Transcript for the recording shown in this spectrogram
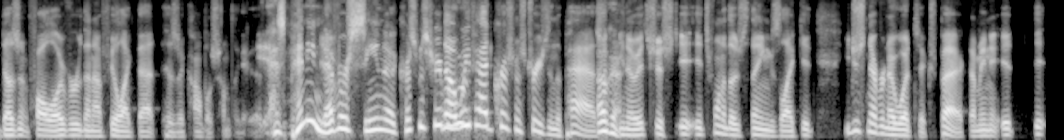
doesn't fall over, then I feel like that has accomplished something good. Has Penny never seen a Christmas tree? No, before? we've had Christmas trees in the past. Okay. You know, it's just it, it's one of those things like it. You just never know what to expect. I mean, it, it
